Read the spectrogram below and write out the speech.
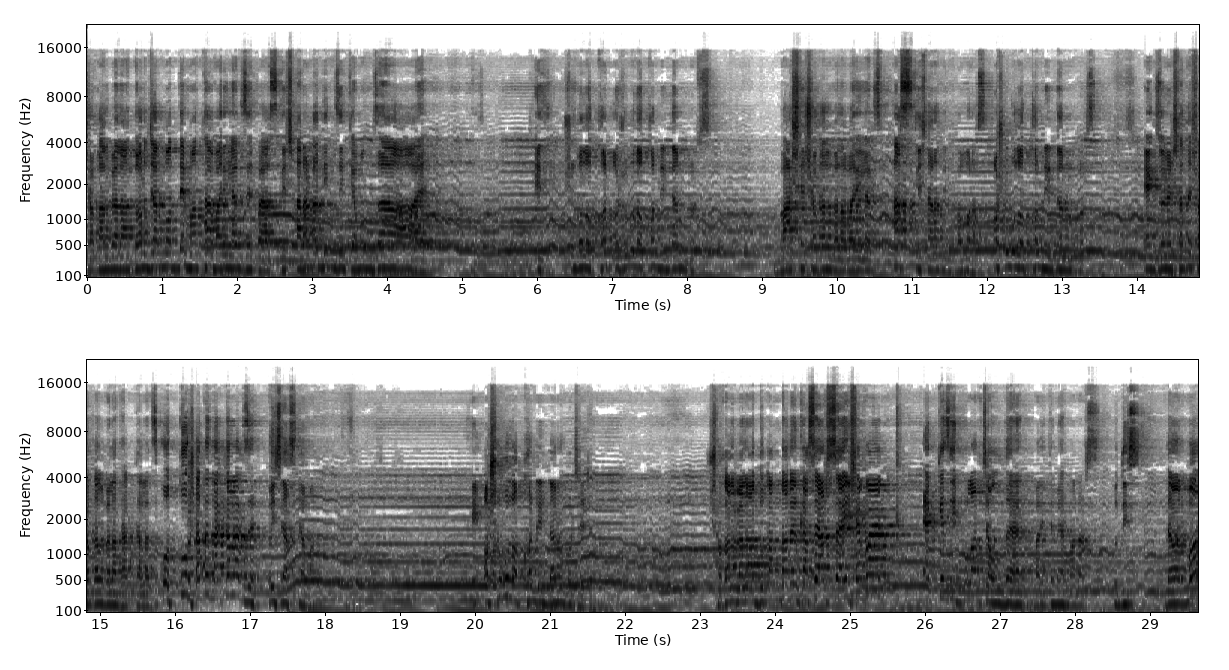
সকালবেলা দরজার মধ্যে মাথা বাড়ি লাগছে আজকে সারাটা দিন যে কেমন যায়। শুভ লক্ষণ, অশুভ লক্ষণ নির্ধারণ করছে। বাসে সকালবেলা বাড়ি লাগছে, আজকে সারাদিন খবর আছে, অশুভ লক্ষণ নির্ধারণ করছে। একজনের সাথে সকালবেলা ধাক্কা লাগছে, ও, তোর সাথে ধাক্কা লাগছে? ওইসে আজকে আমার। এই অশুভ লক্ষণ নির্ধারণ করছে এটা। সকালবেলা দোকানদারের কাছে আসছে কয়েক এক কেজি পোলার দেন, বাড়িতে মেহমান আসছে। তো দিস, দেওয়ার পর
